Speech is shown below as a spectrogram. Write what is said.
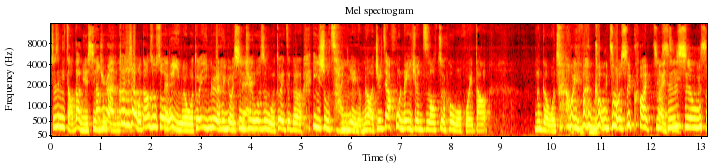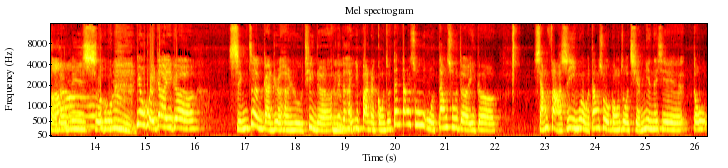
就是你找到你的兴趣，对，就像我当初说，我以为我对音乐很有兴趣，或是我对这个艺术产业有没有，就是这样混了一圈之后，最后我回到那个我最后一份工作是会计师事务所的秘书，又回到一个行政感觉很 routine 的那个很一般的工作。但当初我当初的一个想法是因为我当初的工作前面那些都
